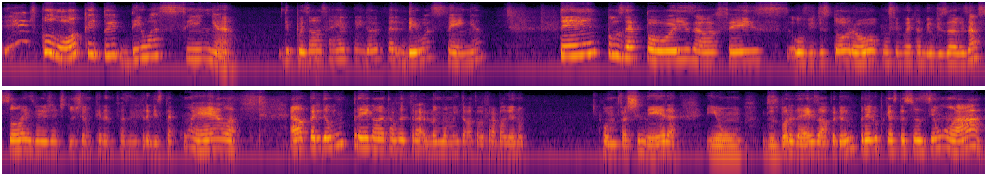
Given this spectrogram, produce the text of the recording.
E ficou louca e perdeu a senha. Depois ela se arrependeu e perdeu a senha. Tempos depois, ela fez. O vídeo estourou com 50 mil visualizações. Veio gente do chão querendo fazer entrevista com ela. Ela perdeu o emprego. Ela tava no momento, ela estava trabalhando como faxineira em um dos bordéis. Ela perdeu o emprego porque as pessoas iam lá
